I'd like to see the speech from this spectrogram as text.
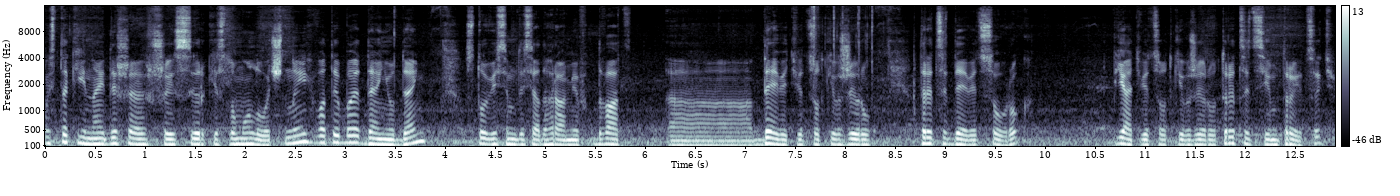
Ось такий найдешевший сир кисломолочний в АТБ день у день 180 грамів 20, е, 9% жиру 39,40. 5% жиру 37,30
